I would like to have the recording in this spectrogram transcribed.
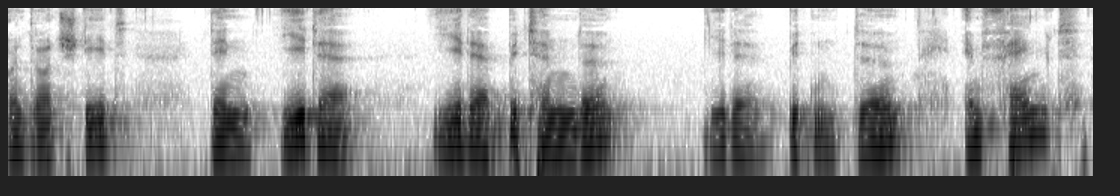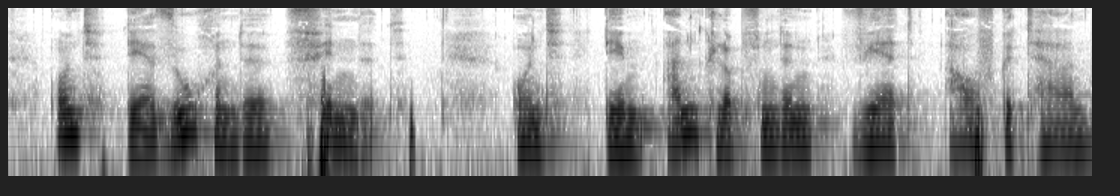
und dort steht, denn jeder, jeder Bittende, jeder Bittende empfängt und der Suchende findet und dem Anklopfenden wird aufgetan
